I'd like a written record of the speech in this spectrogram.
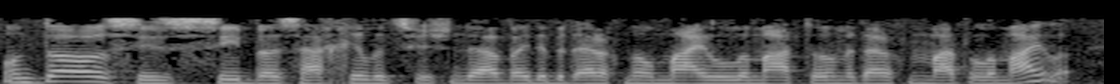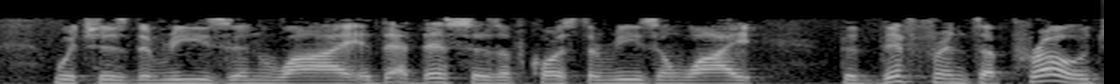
Und das ist Sibas Hachilik zwischen der Aveda b'derech mil Lamata und b'derech Mata Lamaila, which is the reason why, that this is of course the reason why the different approach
